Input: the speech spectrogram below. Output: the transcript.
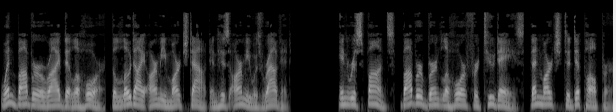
When Babur arrived at Lahore, the Lodi army marched out and his army was routed. In response, Babur burned Lahore for two days, then marched to Dipalpur,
